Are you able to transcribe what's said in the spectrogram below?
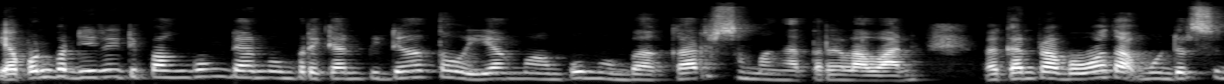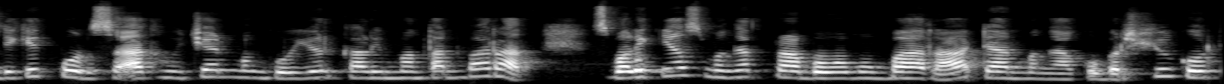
Ia pun berdiri di panggung dan memberikan pidato yang mampu membakar semangat relawan. Bahkan Prabowo tak mundur sedikit pun saat hujan mengguyur Kalimantan Barat. Sebaliknya semangat Prabowo membara dan mengaku bersyukur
